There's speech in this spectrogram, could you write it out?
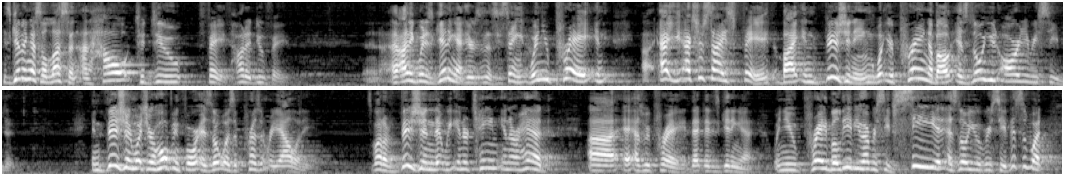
He's giving us a lesson on how to do faith, how to do faith. I think what he's getting at here is this. He's saying when you pray, in, uh, you exercise faith by envisioning what you're praying about as though you'd already received it. Envision what you're hoping for as though it was a present reality. It's about a vision that we entertain in our head uh, as we pray that, that is getting at. When you pray, believe you have received. See it as though you have received. This is what,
